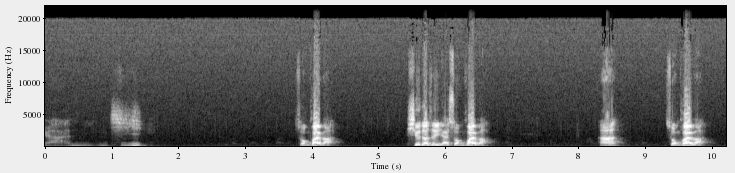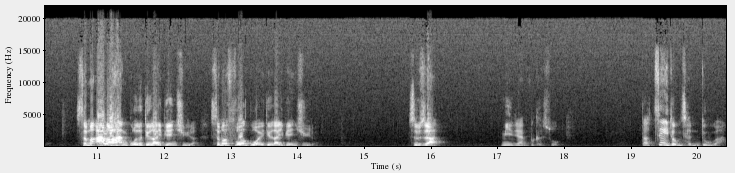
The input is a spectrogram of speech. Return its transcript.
然明极。爽快吧，修到这里来爽快吧，啊，爽快吧，什么阿罗汉果都丢到一边去了，什么佛果也丢到一边去了，是不是啊？泯然不可说，到这种程度啊，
